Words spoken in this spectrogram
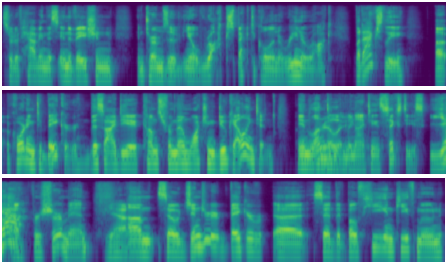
sort of having this innovation in terms of, you know, rock spectacle and arena rock. But actually, uh, according to Baker, this idea comes from them watching Duke Ellington in London in the 1960s. Yeah, Huh. for sure, man. Yeah. Um, so Ginger Baker uh, said that both he and Keith Moon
